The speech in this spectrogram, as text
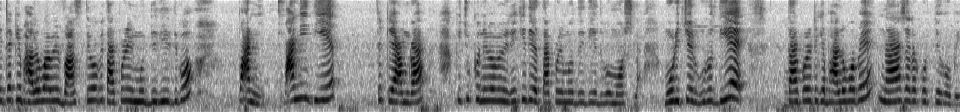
এটাকে ভালোভাবে বাছতে হবে। তারপর এর মধ্যে দিয়ে দিব পানি। পানি দিয়ে থেকে আমরা কিছুক্ষণ এভাবে রেখে দিয়ে তারপর এর মধ্যে দিয়ে দেবো মশলা। মরিচের গুঁড়ো দিয়ে তারপর এটাকে ভালোভাবে নাড়াচাড়া করতে হবে।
